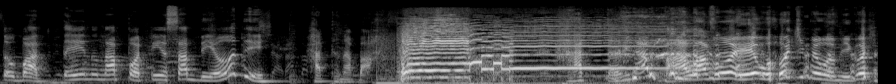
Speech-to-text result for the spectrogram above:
Tô batendo na Potinha, sabe de onde? Ratanabá. Ratanabá, lá vou eu hoje, meu amigo. Hoje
